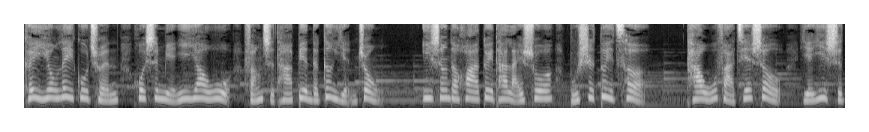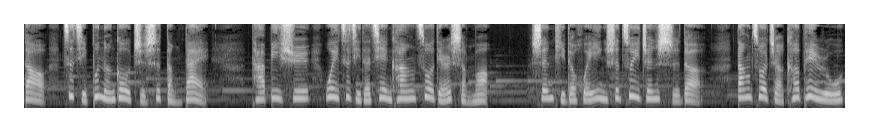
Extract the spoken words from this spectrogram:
可以用类固醇或是免疫药物，防止它变得更严重。”医生的话对他来说不是对策，他无法接受，也意识到自己不能够只是等待，他必须为自己的健康做点什么。身体的回应是最真实的。当作者柯佩如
